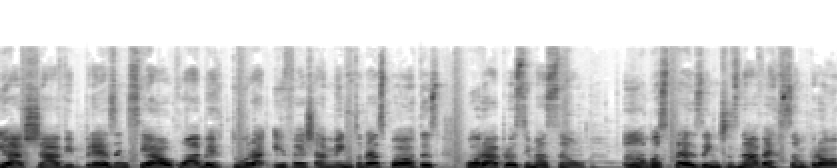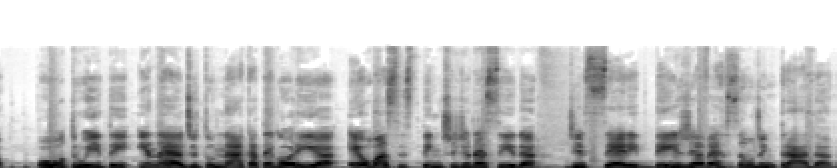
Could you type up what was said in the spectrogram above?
e a chave presencial com abertura e fechamento das portas por aproximação, ambos presentes na versão Pro. Outro item inédito na categoria é o assistente de descida de série desde a versão de entrada.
